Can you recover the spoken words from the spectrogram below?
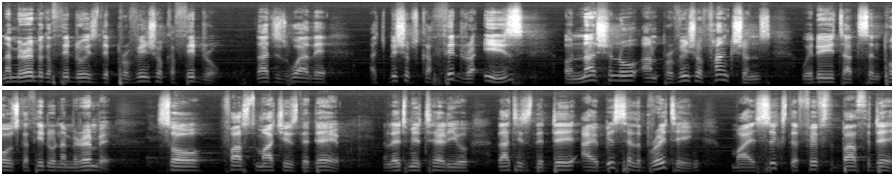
Namirembe Cathedral is the provincial cathedral. That is where the Archbishop's Cathedral is on national and provincial functions. We do it at St. Paul's Cathedral, Namirembe. So, 1st March is the day. And let me tell you, that is the day I'll be celebrating my 65th birthday.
